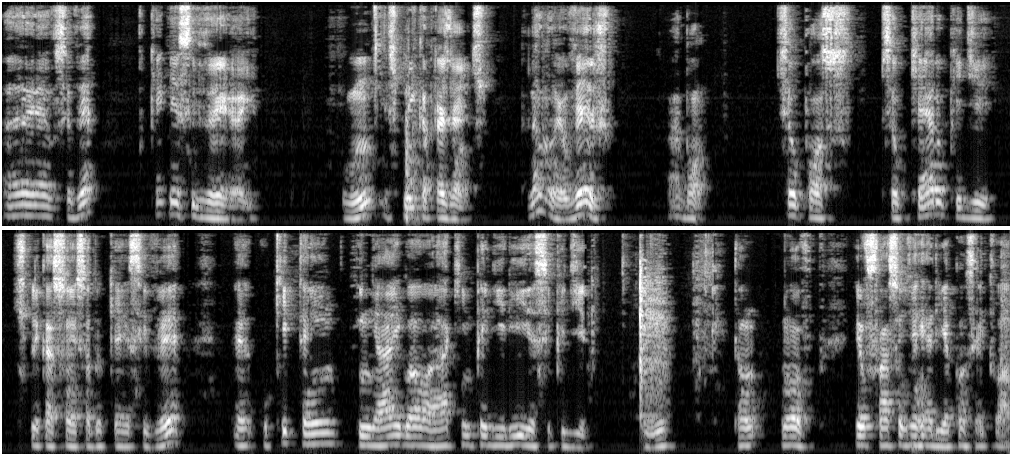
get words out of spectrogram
É, você vê? O que é esse ver aí? Hum, explica pra gente. Não, eu vejo. Ah, bom. Se eu posso, se eu quero pedir explicações sobre o que é esse ver, é, o que tem em A igual a A que impediria esse pedido? Hum? Então, novo, eu faço engenharia conceitual.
